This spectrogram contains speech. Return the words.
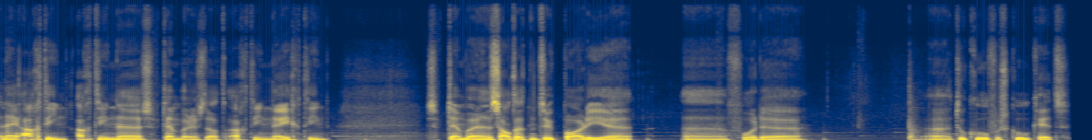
Nee, 18. 18 eh, september is dat. 18, 19 september. En het is altijd natuurlijk party eh, voor de eh, Too Cool for School Kids.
